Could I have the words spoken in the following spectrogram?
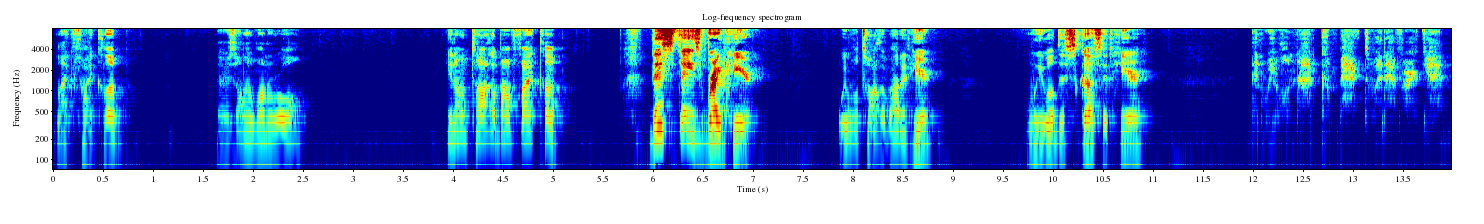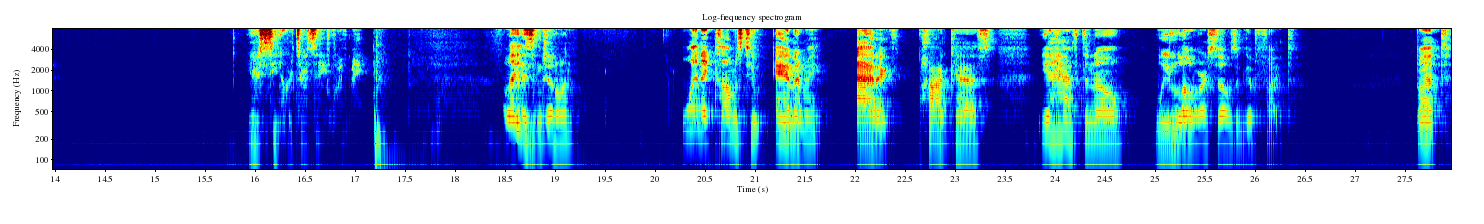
like Fight Club, there's only one rule you don't talk about Fight Club. This stays right here. We will talk about it here. We will discuss it here. And we will not come back to it ever again. Your secrets are safe with me. Ladies and gentlemen, when it comes to Anime Addict podcast, you have to know we love ourselves a good fight. But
